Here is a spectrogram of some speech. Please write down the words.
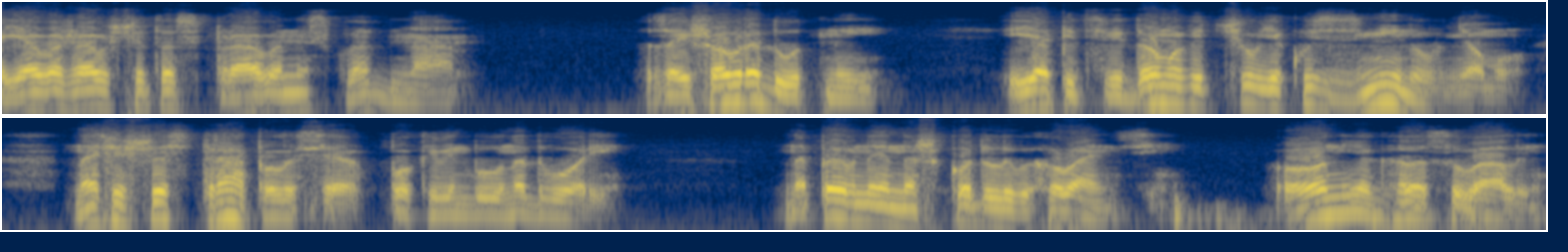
я вважав, що то справа нескладна. Зайшов радутний, і я підсвідомо відчув якусь зміну в ньому, наче щось трапилося, поки він був на дворі. Напевне, нашкодили вихованці. Он як галасували,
